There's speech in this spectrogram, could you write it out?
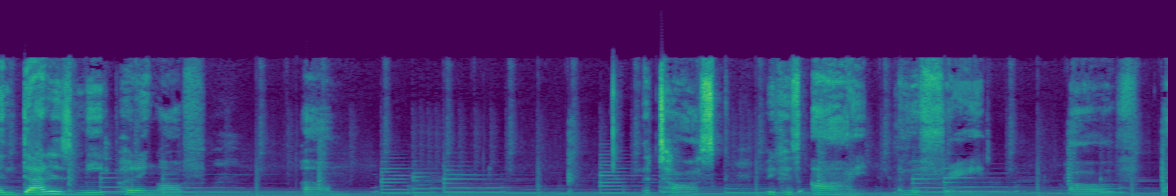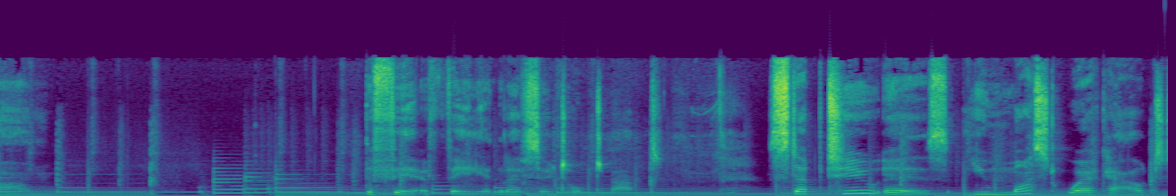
And that is me putting off um, the task because i am afraid of um, the fear of failure that i've so talked about Step two is you must work out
